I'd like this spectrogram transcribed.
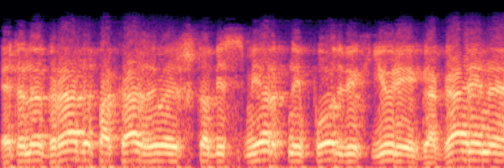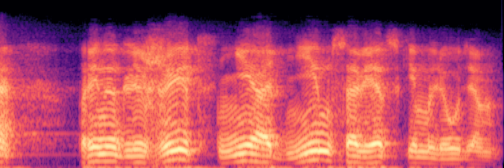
Эта награда показывает, что бессмертный подвиг Юрия Гагарина принадлежит не одним советским людям.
